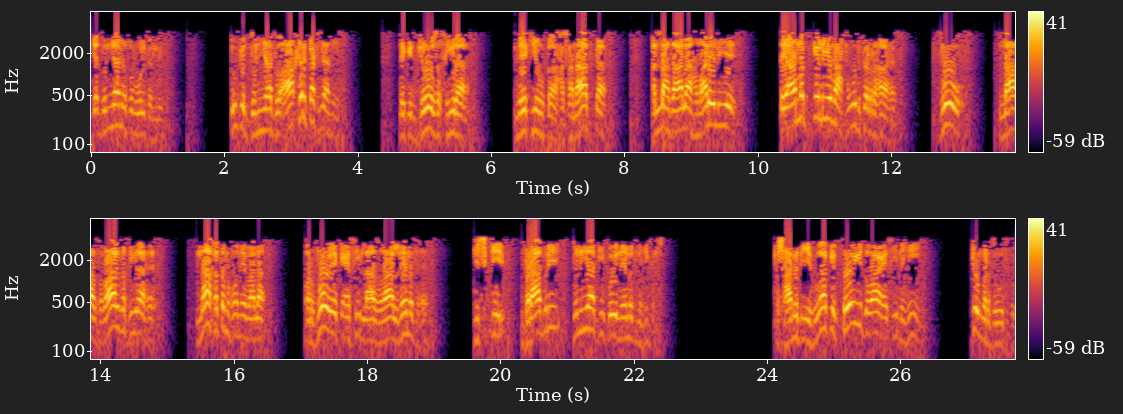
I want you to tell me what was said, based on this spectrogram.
یا دنیا میں قبول کر لی۔ کیونکہ دنیا تو آخر کٹ جانی ہے۔ لیکن جو ذخیرہ نیکیوں کا، حسنات کا اللہ تعالی ہمارے لیے قیامت کے لیے محفوظ کر رہا ہے، وہ لازوال ذخیرہ ہے، نہ ختم ہونے والا، اور وہ ایک ایسی لازوال نعمت ہے جس کی برابری دنیا کی کوئی نعمت نہیں کر سکتی۔ ثابت یہ ہوا کہ کوئی دعا ایسی نہیں جو مردود ہو۔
